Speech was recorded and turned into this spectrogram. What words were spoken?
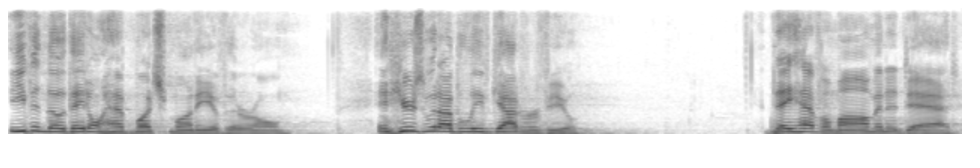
even though they don't have much money of their own? And here's what I believe God revealed they have a mom and a dad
